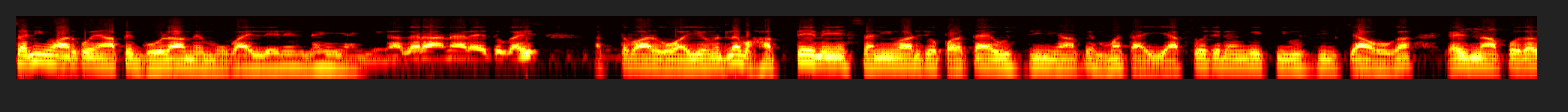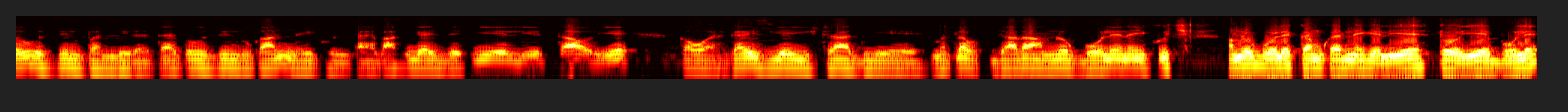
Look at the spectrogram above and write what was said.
शनिवार को यहाँ पे गोला में मोबाइल लेने नहीं आइएगा। अगर आना रहे तो गाइस अतवार को आइए। मतलब हफ़्ते में शनिवार जो पड़ता है, उस दिन यहाँ पे मत आइए। आप सोच रहे होंगे कि उस दिन क्या होगा। गाइज़ मैं आपको बता दूँ, उस दिन बंद ही रहता है तो उस दिन दुकान नहीं खुलता है। बाकी गाइज़ देखिए, ये लीड था और ये कवर गाइज़ ये एक्स्ट्रा दिए है। मतलब ज़्यादा हम लोग बोले नहीं कुछ। हम लोग बोले कम करने के लिए तो ये बोले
